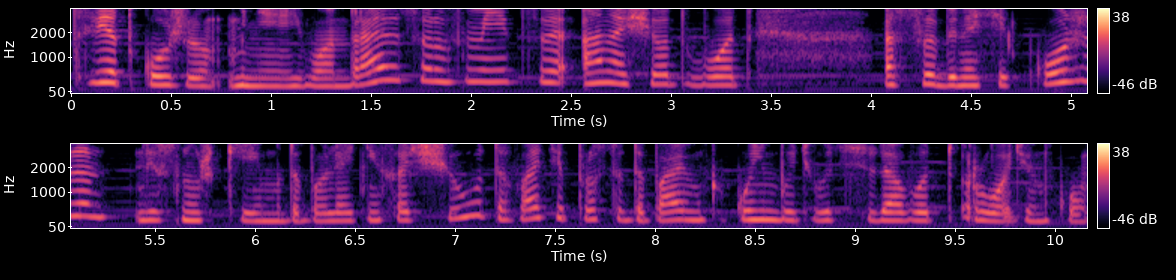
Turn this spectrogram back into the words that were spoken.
Цвет кожи мне его нравится, разумеется. А насчет вот особенности кожи, веснушки ему добавлять не хочу. Давайте просто добавим какую-нибудь вот сюда вот родинку.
